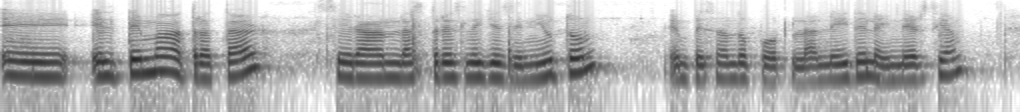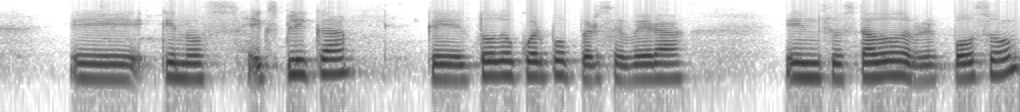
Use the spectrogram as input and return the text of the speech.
Eh, el tema a tratar serán las tres leyes de Newton, empezando por la ley de la inercia, eh, que nos explica que todo cuerpo persevera en su estado de reposo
